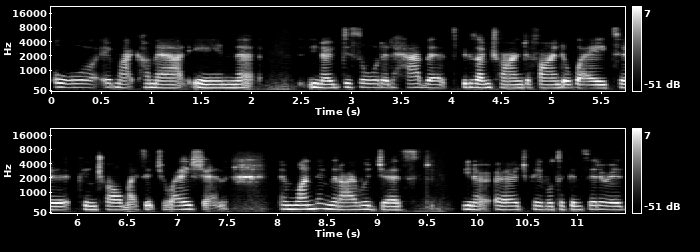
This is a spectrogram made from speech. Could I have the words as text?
or it might come out in you know disordered habits because i'm trying to find a way to control my situation. And one thing that i would just you know urge people to consider is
